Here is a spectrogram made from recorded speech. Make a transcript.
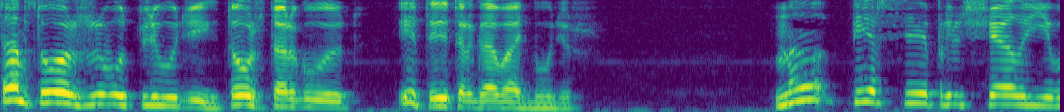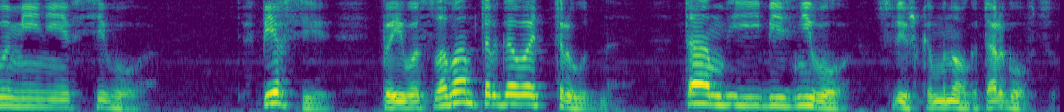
Там тоже живут люди, тоже торгуют, и ты торговать будешь. Но Персия прельщала его менее всего. В Персии, по его словам, торговать трудно. Там и без него слишком много торговцев,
